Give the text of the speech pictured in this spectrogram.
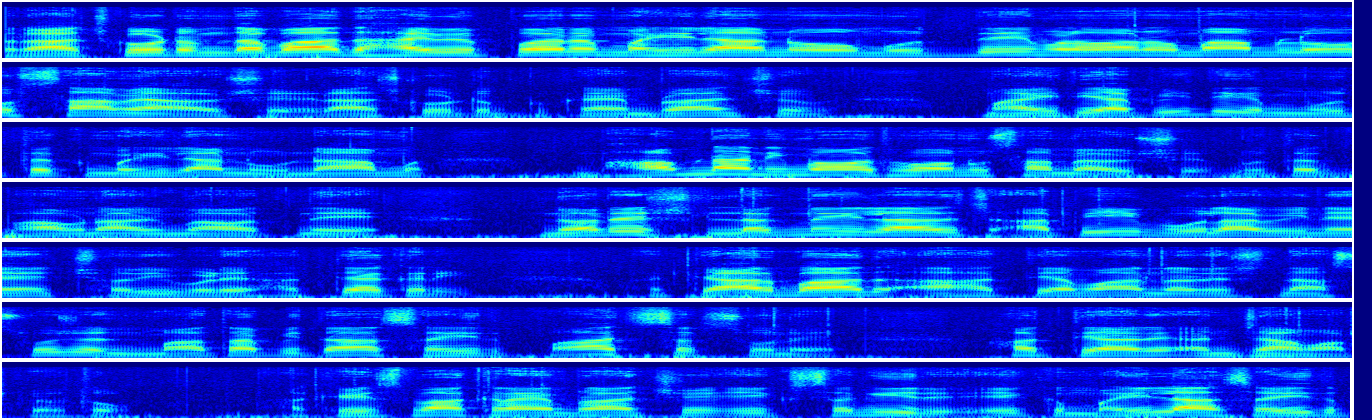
રાજકોટ, અમદાવાદ હાઈવે પર મહિલાનો મૃતદેહ મળવાનો મામલો સામે આવ્યો છે. રાજકોટ ક્રાઇમ બ્રાન્ચ માહિતી આપી હતી કે મૃતક મહિલાનું નામ ભાવના નિમાવત હોવાનું સામે આવ્યું છે. મૃતક ભાવના નિમાવતને નરેશ લગ્નની લાલચ આપી બોલાવીને છરી વડે હત્યા કરી ત્યારબાદ આ હત્યામાં નરેશના સ્વજન માતા પિતા સહિત પાંચ શખ્સોને હત્યારે અંજામ આપ્યો હતો. આ કેસમાં ક્રાઇમ બ્રાન્ચે એક સગીર, એક મહિલા સહિત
